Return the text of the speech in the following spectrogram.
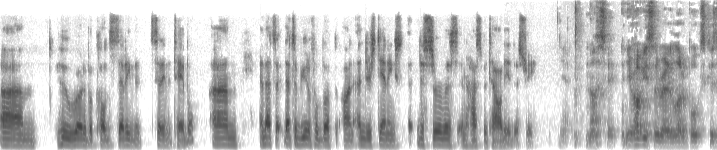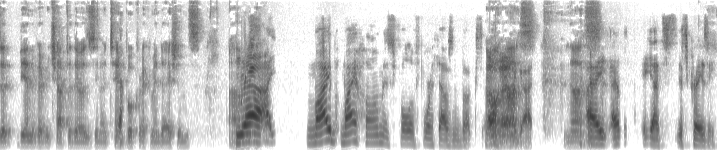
Um, who wrote a book called Setting the Setting the Table. Um, and that's a, that's a beautiful book on understanding the service and hospitality industry. Yeah, nice. And you've obviously read a lot of books because at the end of every chapter there was you know ten yeah. book recommendations. Um, yeah, I, my my home is full of four thousand books. Oh, oh nice. my god, nice. I, I, yeah, it's it's crazy.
